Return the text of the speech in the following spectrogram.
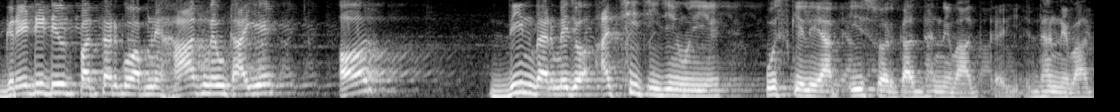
ग्रेटिट्यूड पत्थर को अपने हाथ में उठाइए और दिन भर में जो अच्छी चीज़ें हुई हैं उसके लिए आप ईश्वर का धन्यवाद करिए धन्यवाद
